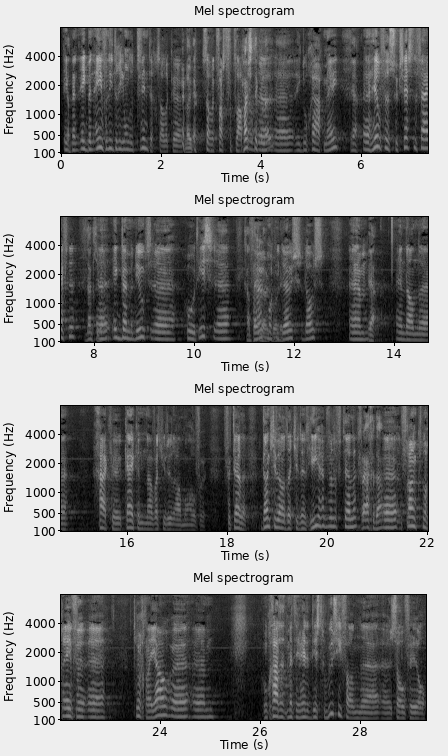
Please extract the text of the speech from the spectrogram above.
ik, ben, ik ben een van die 320, zal ik, Leuk. zal ik vast verklappen. Hartstikke leuk. ik doe graag mee. Ja, heel veel succes de vijfde. dankjewel. Eh, ik ben benieuwd hoe het is. Gaat heel leuk die worden. deus, doos. Ehm, Ja. En dan ga ik kijken naar wat jullie er allemaal over vertellen. Dankjewel dat je het hier hebt willen vertellen. Graag gedaan. Eh, Frank, nog even eh, terug naar jou. Eh, ehm, hoe gaat het met de hele distributie van zoveel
